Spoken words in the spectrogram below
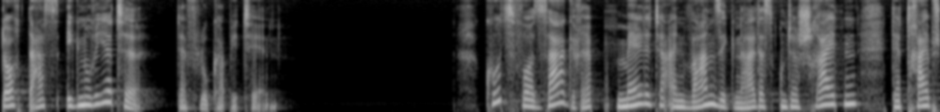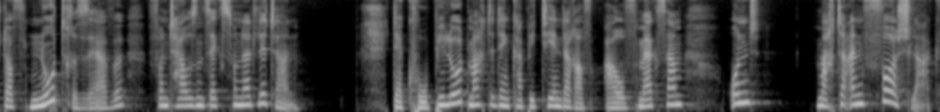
Doch das ignorierte der Flugkapitän. Kurz vor Zagreb meldete ein Warnsignal das Unterschreiten der Treibstoffnotreserve von 1600 Litern. Der Co-Pilot machte den Kapitän darauf aufmerksam und machte einen Vorschlag.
